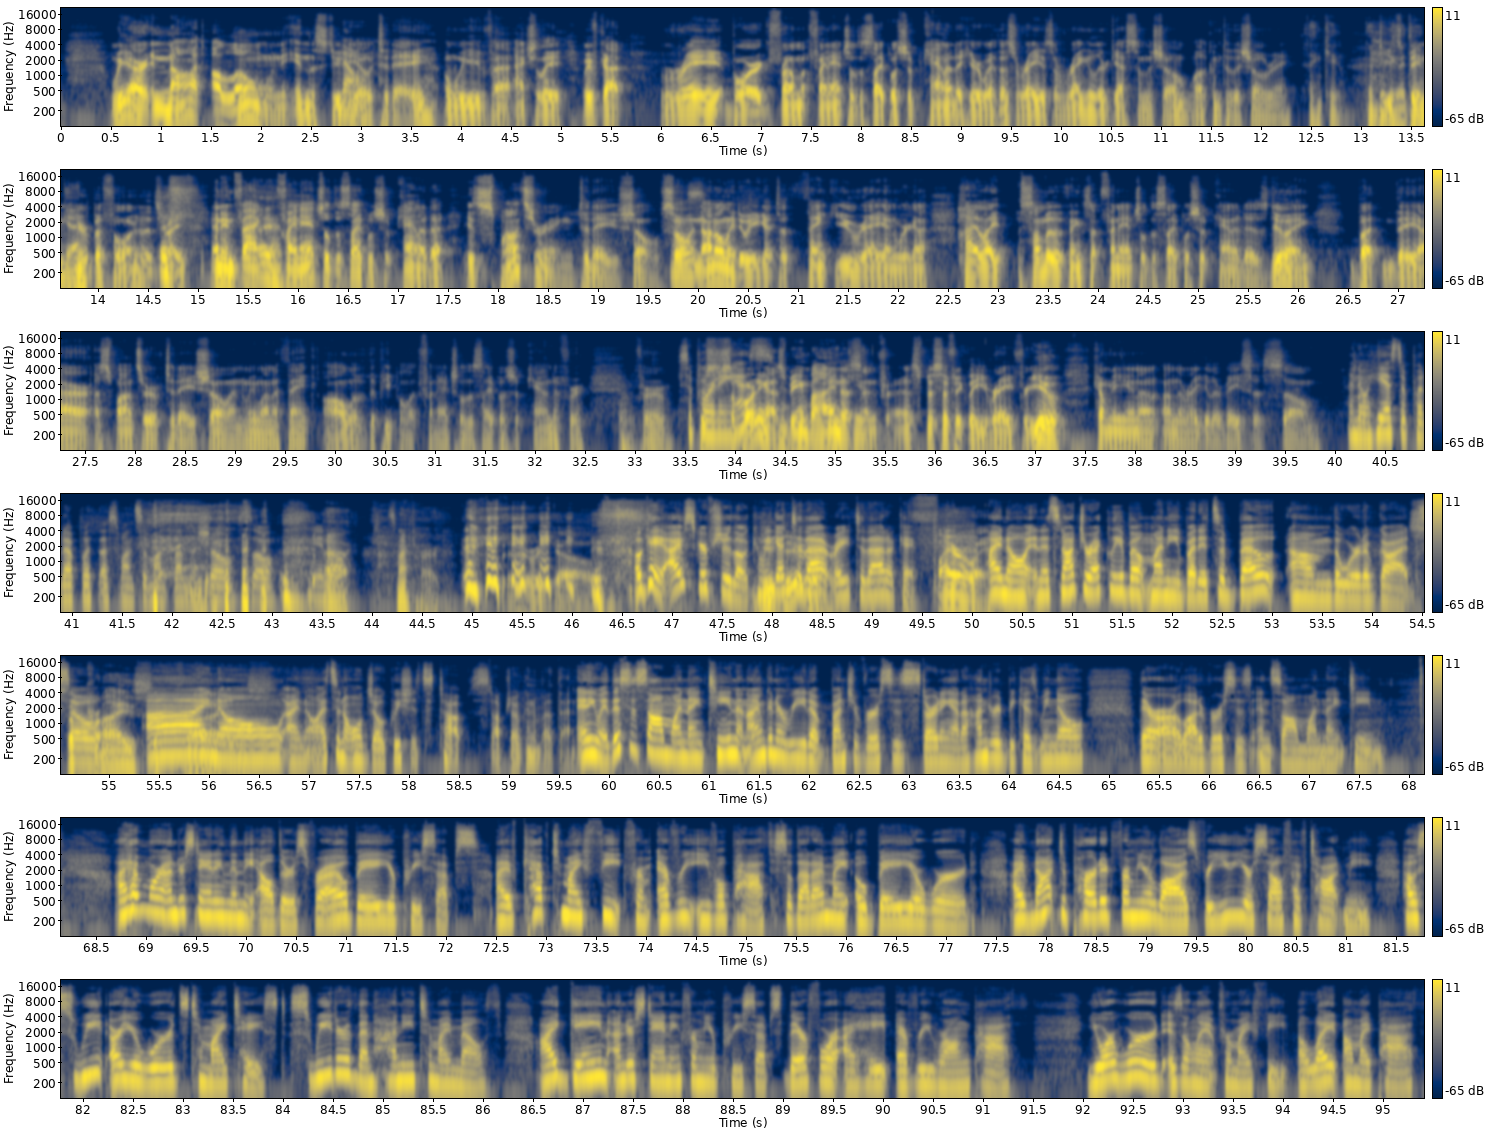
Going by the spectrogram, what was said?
We are not alone in the studio No. today. We've uh, actually we've got Ray Borg from Financial Discipleship Canada here with us. Ray is a regular guest on the show. Welcome to the show, Ray. Thank you. Good to be He's with you been again. here before. That's right. And in fact, Oh, yeah. Financial Discipleship Canada is sponsoring today's show. So not only do we get to thank you, Ray, and we're going to highlight some of the things that Financial Discipleship Canada is doing, but they are a sponsor of today's show, and we want to thank all of the people at Financial Discipleship Canada for for just Supporting us. supporting us, being behind Thank us, you. and for, uh, specifically Ray for you coming in on, on the regular basis. So I know he has to put up with us once a month on the show, so you know. Uh, it's not hard. there we go. okay, I have scripture though. Can we get do. to that? Right to that? Okay. Fire away. I know, and it's not directly about money, but it's about um, the Word of God. so Surprise, I know, I know. It's an old joke. We should stop stop joking about that. Anyway, this is Psalm 119, and I'm going to read a bunch of verses starting at 100 because we know there are a lot of verses in Psalm 119. I have more understanding than the elders, for I obey your precepts. I have kept my feet from every evil path, so that I might obey your word. I have not departed from your laws, for you yourself have taught me. How sweet are your words to my taste, sweeter than honey to my mouth. I gain understanding from your precepts, therefore I hate every wrong path. Your word is a lamp for my feet, a light on my path.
